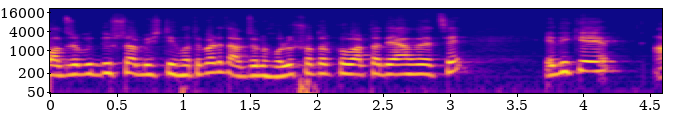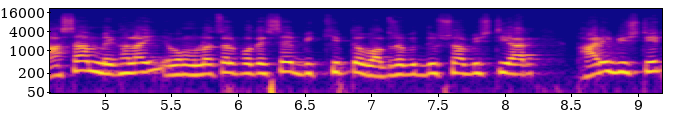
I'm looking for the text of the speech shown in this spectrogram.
বজ্রবিদ্যুৎ সহ বৃষ্টি হতে পারে, তার জন্য হলুদ সতর্কবার্তা দেওয়া হয়েছে। এদিকে আসাম, মেঘালয় এবং অরুণাচল প্রদেশে বিক্ষিপ্ত বজ্রবিদ্যুৎ সহ বৃষ্টি আর ভারী বৃষ্টির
